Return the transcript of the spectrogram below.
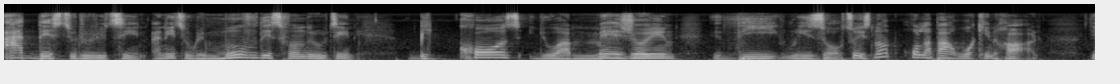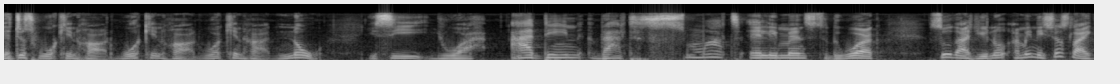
add this to the routine, I need to remove this from the routine. because you are measuring the result. So it's not all about working hard. You're just working hard, working hard, working hard. No, you see, you are adding that smart elements to the work so that you know. I mean, it's just like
